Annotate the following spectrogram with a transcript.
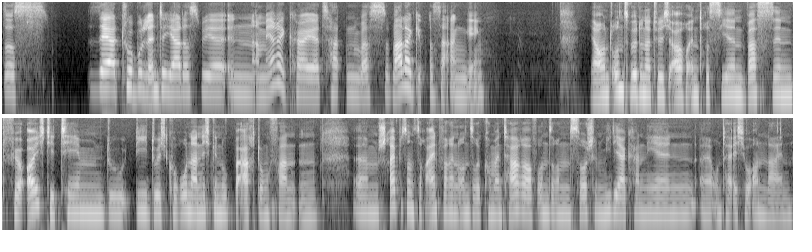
das sehr turbulente Jahr, das wir in Amerika jetzt hatten, was Wahlergebnisse anging. Ja, und uns würde natürlich auch interessieren, was sind für euch die Themen, die durch Corona nicht genug Beachtung fanden? Ähm, schreibt es uns doch einfach in unsere Kommentare auf unseren Social-Media-Kanälen äh, unter Echo Online.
